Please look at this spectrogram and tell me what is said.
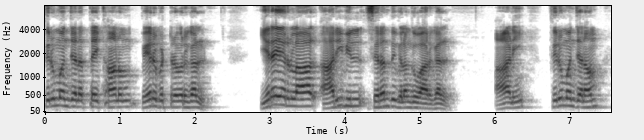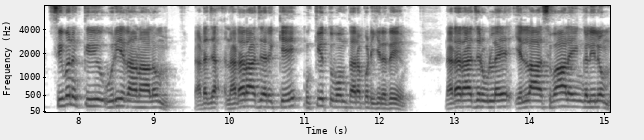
திருமஞ்சனத்தை காணும் பேறு பெற்றவர்கள் இறையருளால் அறிவில் சிறந்து விளங்குவார்கள். ஆணி திருமஞ்சனம் சிவனுக்கு உரியதானாலும் நடஜ நடராஜருக்கே முக்கியத்துவம் தரப்படுகிறது. நடராஜர் உள்ள எல்லா சிவாலயங்களிலும்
